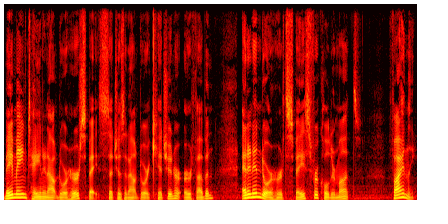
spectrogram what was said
may maintain an outdoor hearth space, such as an outdoor kitchen or earth oven, and an indoor hearth space for colder months. Finally,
